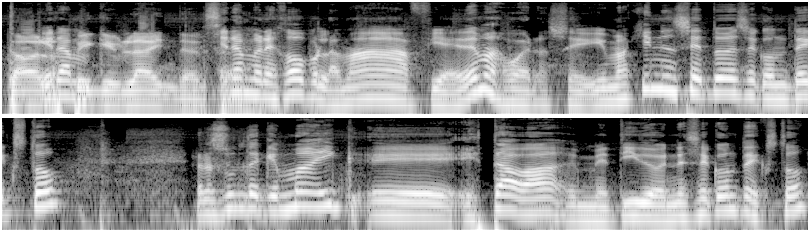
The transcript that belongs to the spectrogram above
Todos los eran- Peaky Blinders. era eh. manejado por la mafia y demás. Bueno, sí, imagínense todo ese contexto. Resulta que Mike eh, estaba metido en ese contexto,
